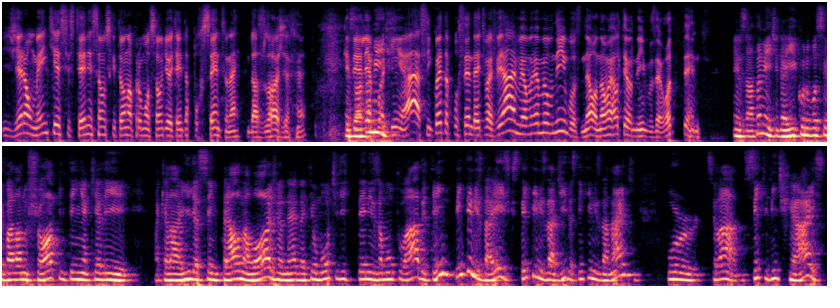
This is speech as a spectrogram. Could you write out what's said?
E geralmente esses tênis são os que estão na promoção de 80%, né? Das lojas, né? Que tem ali a plaquinha, ah, 50%, daí tu vai ver, ah, meu, é meu Nimbus. Não, não é o teu Nimbus, é outro tênis. Exatamente. Daí quando você vai lá no shopping, tem aquele aquela ilha central na loja, né? Daí tem um monte de tênis amontoado e tem, tem tênis da ASICS, tem tênis da Adidas, tem tênis da Nike por, sei lá, 120 reais,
